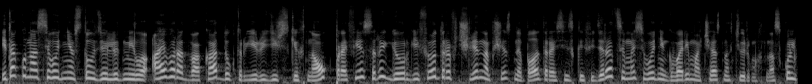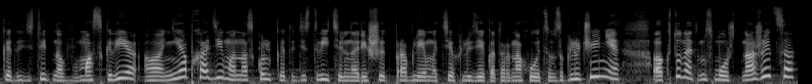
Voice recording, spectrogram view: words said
Итак, у нас сегодня в студии Людмила Айвар, адвокат, доктор юридических наук, профессор, и Георгий Федоров, член Общественной палаты Российской Федерации. Мы сегодня говорим о частных тюрьмах. Насколько это действительно в Москве э, необходимо, насколько это действительно решит проблемы тех людей, которые находятся в заключении, э, кто на этом сможет нажиться,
